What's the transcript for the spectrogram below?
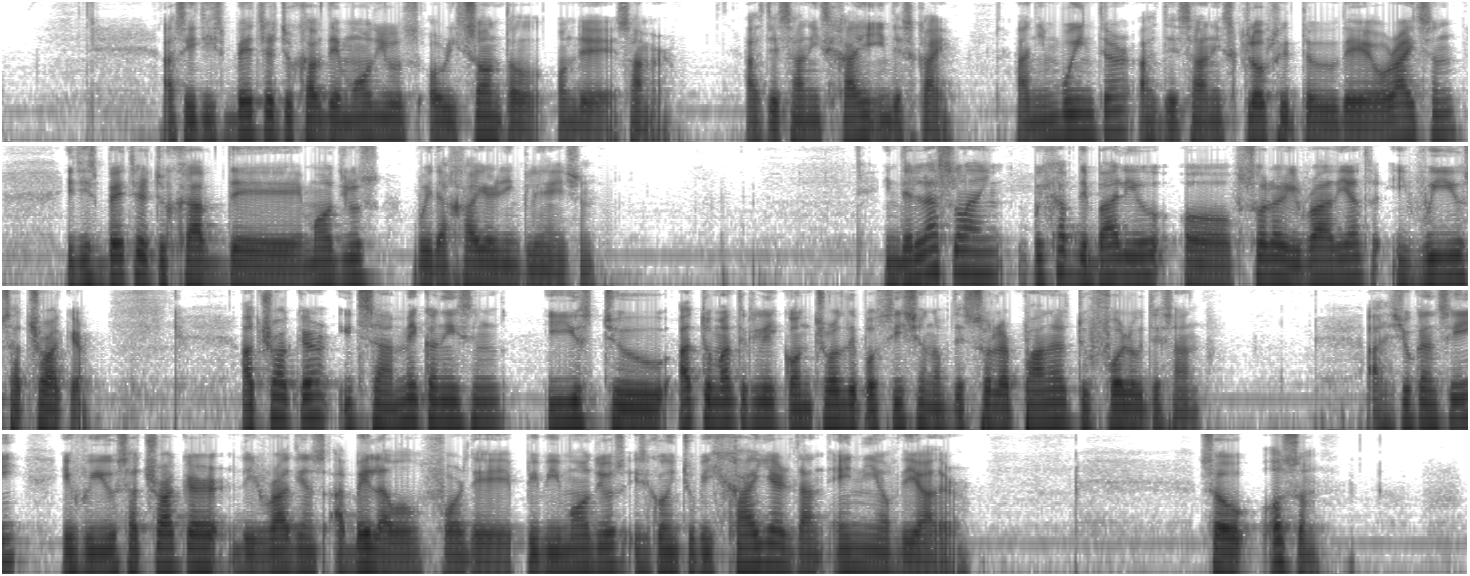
as it is better to have the modules horizontal on the summer, as the sun is high in the sky, and in winter, as the sun is closer to the horizon, it is better to have the modules with a higher inclination. In the last line, we have the value of solar irradiance if we use a tracker. A tracker is a mechanism used to automatically control the position of the solar panel to follow the sun. As you can see, if we use a tracker, the irradiance available for the PV modules is going to be higher than any of the other. So awesome,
